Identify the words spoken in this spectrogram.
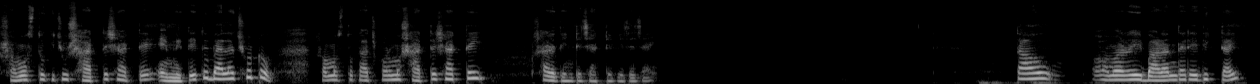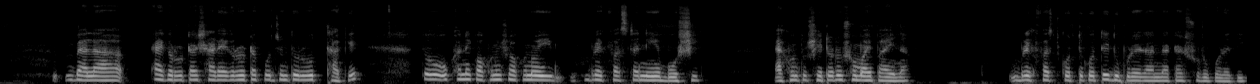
সমস্ত কিছু সারতে সারতে এমনিতেই তো বেলা ছোট, সমস্ত কাজকর্ম সারতে সারতেই সাড়ে তিনটে চারটে বেজে যায়। তাও আমার এই বারান্দার এদিকটাই। বেলা এগারোটা, সাড়ে এগারোটা পর্যন্ত রোদ থাকে। তো ওখানে কখনো কখনো ওই ব্রেকফাস্টটা নিয়ে বসি। এখন তো সেটারও সময় পাই না। ব্রেকফাস্ট করতে করতেই দুপুরের রান্নাটা শুরু করে দিই।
